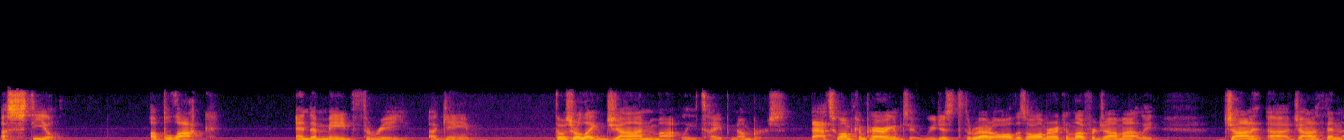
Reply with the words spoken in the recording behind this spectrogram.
a steal, a block, and a made three a game. Those are like John Motley type numbers. That's who I'm comparing him to. We just threw out all this All American love for John Motley. John, uh, Jonathan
